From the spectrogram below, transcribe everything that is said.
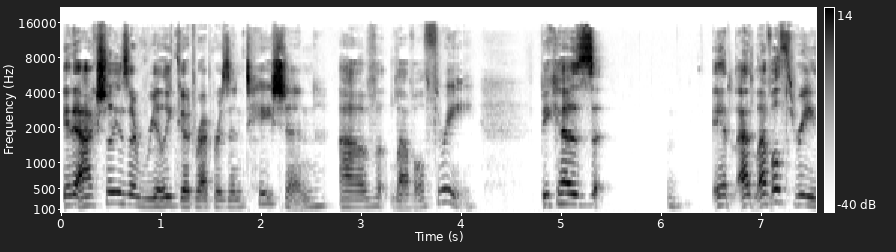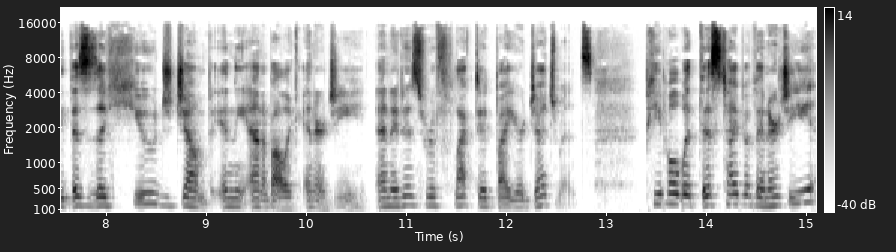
It actually is a really good representation of level three because it, at level three, this is a huge jump in the anabolic energy, and it is reflected by your judgments. People with this type of energy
